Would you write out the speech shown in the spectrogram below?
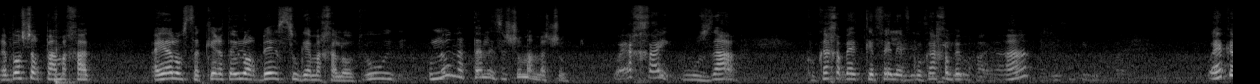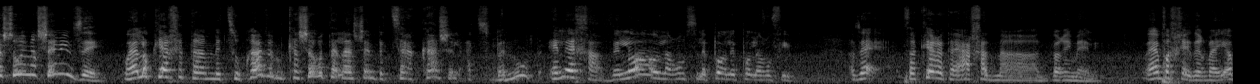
רב אושר פעם אחת, היה לו סכרת, היו לו הרבה סוגי מחלות, והוא לא נתן לזה שום ממשות. הוא היה חי, מוזר, כל כך הרבה התקפי לב, כל כך הרבה... אה? הוא היה קשור עם השם עם זה. הוא היה לוקח את המצוקה ומקשר אותה להשם בצעקה של עצבנות אליך, ולא לרוץ לפה, לפה לרופאים. אז סכרת היה אחד מהדברים האלה. הוא היה בחדר, והיה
